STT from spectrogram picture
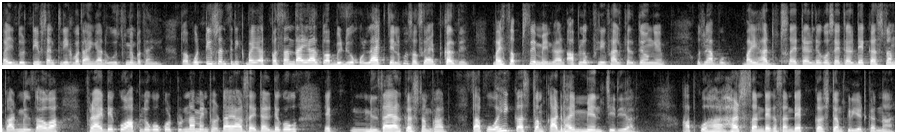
भाई, जो टिप्स एंड ट्रिक बताएँगे यार, उसमें बताएँगे। तो आपको टिप्स एंड ट्रिक भाई पसंद आए यार तो आप वीडियो को लाइक, चैनल को सब्सक्राइब कर दें। भाई, सबसे मेन यार, आप लोग फ्री फायर खेलते होंगे। उसमें आप, भाई, हर सैटरडे को सैटरडे कस्टम कार्ड मिलता होगा। फ्राइडे को आप लोगों को टूर्नामेंट होता है यार सैटरडे को एक मिलता है यार कस्टम कार्ड तो आपको वही कस्टम कार्ड भाई मेन चीज़ यार। आपको हर हर संडे का संडे कस्टम क्रिएट करना है।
